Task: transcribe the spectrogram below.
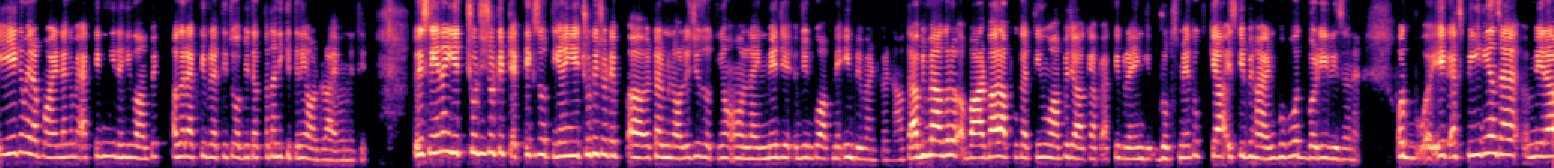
एक मेरा पॉइंट है कि मैं एक्टिव नहीं रही वहाँ पे। अगर एक्टिव रहती तो अभी तक पता नहीं कितने ऑर्डर आए होने थे। तो इसलिए ना ये छोटी छोटी टेक्टिक्स होती हैं, ये छोटे छोटे टर्मिनोलॉजीज होती हैं ऑनलाइन में जिनको आपने इम्प्लीमेंट करना होता है। अभी मैं अगर बार बार आपको कहती हूँ, वहाँ पे जाके आप एक्टिव रहेंगे ग्रुप्स में तो क्या इसके बिहाइंड बहुत बड़ी रीजन है। और एक एक्सपीरियंस है, मेरा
